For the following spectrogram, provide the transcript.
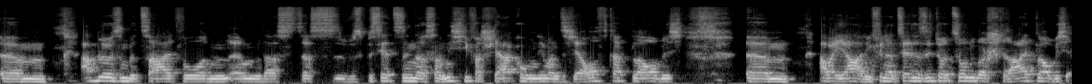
ähm, Ablösen bezahlt wurden. Ähm, das, das, bis jetzt sind das noch nicht die Verstärkungen, die man sich erhofft hat, glaube ich. Ähm, aber ja, die finanzielle Situation überstrahlt, glaube ich,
